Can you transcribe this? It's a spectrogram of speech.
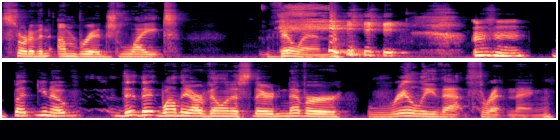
sort of an Umbridge light villain mm-hmm. but you know, th- th- while they are villainous, they're never really that threatening.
